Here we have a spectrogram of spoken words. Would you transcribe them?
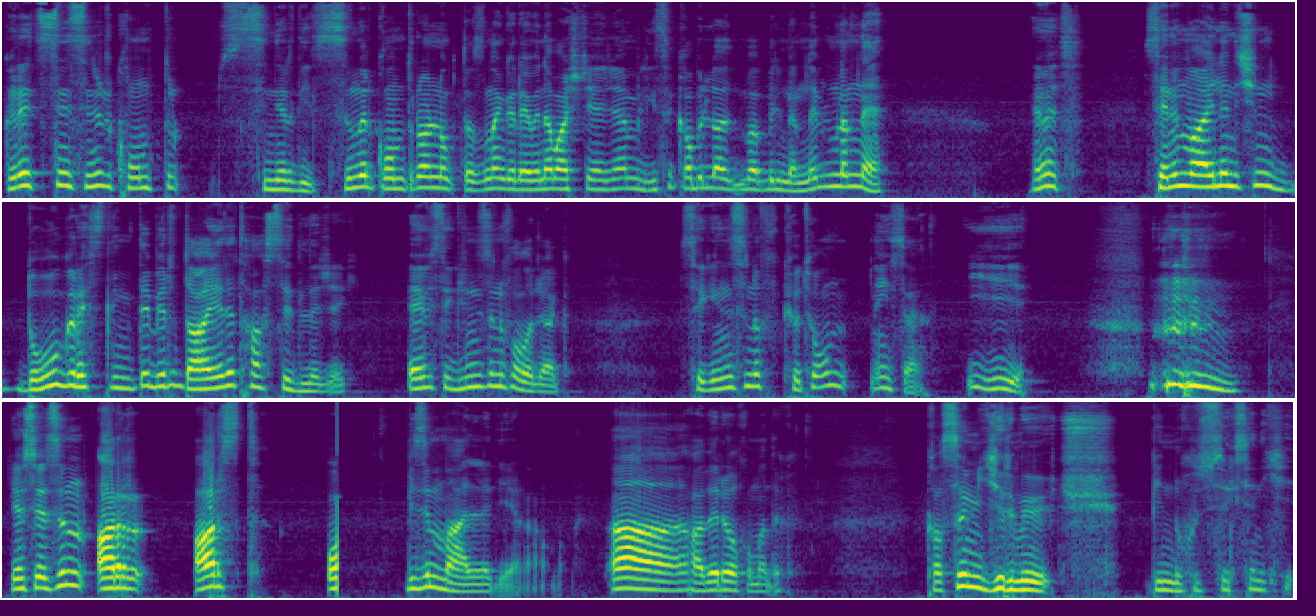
Gratis'in sinir kontrol sinir değil. Sınır kontrol noktasına görevine başlayacağım bilgisi kabul bilmem ne bilmem ne. Evet. Senin ve ailen için Doğu Wrestling'de bir daire tahsis edilecek. Ev 8. sınıf olacak. 8. sınıf kötü ol neyse. İyi iyi. Yaşasın Ar Arst o bizim mahalle diye. Aa haberi okumadık. Kasım 23 1982.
